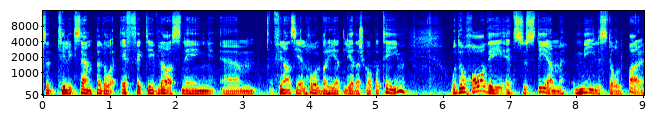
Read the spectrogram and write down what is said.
Så till exempel då effektiv lösning, eh, finansiell hållbarhet, ledarskap och team. Och då har vi ett system, milstolpar,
